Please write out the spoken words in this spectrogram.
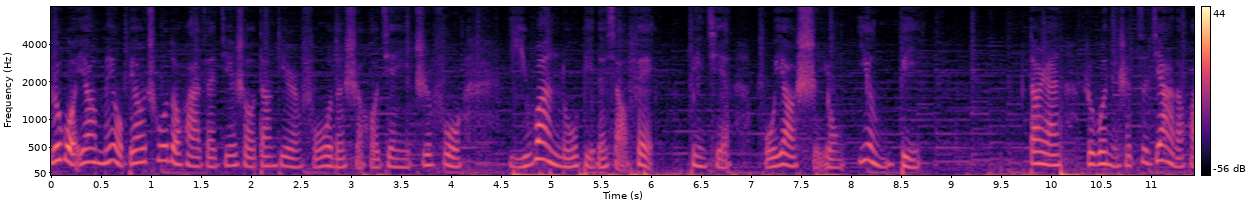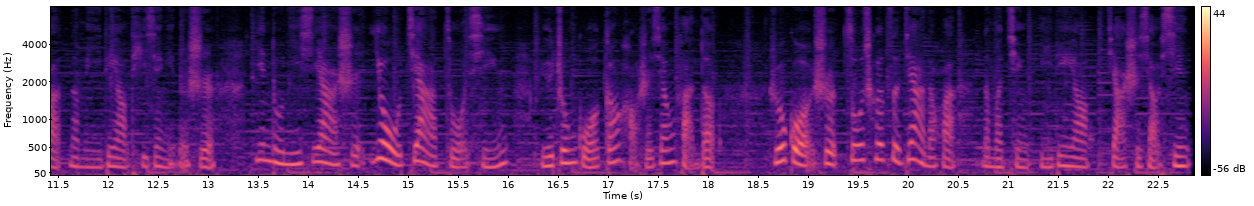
如果要没有标出的话，在接受当地人服务的时候，建议支付一万卢比的小费，并且不要使用硬币。当然，如果你是自驾的话，那么一定要提醒你的是，印度尼西亚是右驾左行，与中国刚好是相反的。如果是租车自驾的话，那么请一定要驾驶小心。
